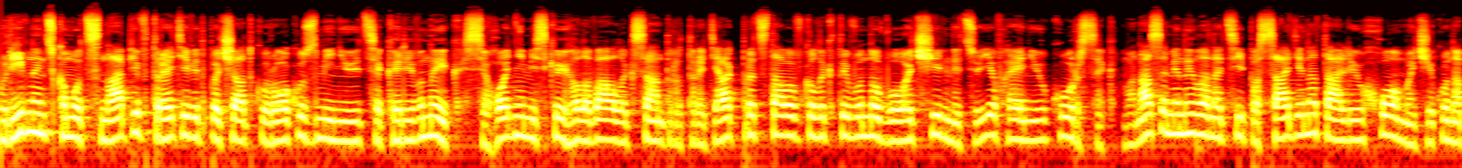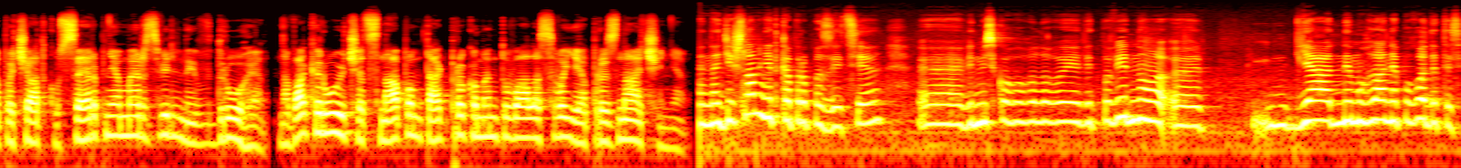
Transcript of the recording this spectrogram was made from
У Рівненському ЦНАПі втретє від початку року змінюється керівник. Сьогодні міський голова Олександр Третяк представив колективу нову очільницю Євгенію Курсик. Вона замінила на цій посаді Наталію Хомич, яку на початку серпня мер звільнив вдруге. Нова керуюча ЦНАПом так прокоментувала своє призначення. Надійшла мені така пропозиція е, від міського голови. Відповідно, е, я не могла не погодитись,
